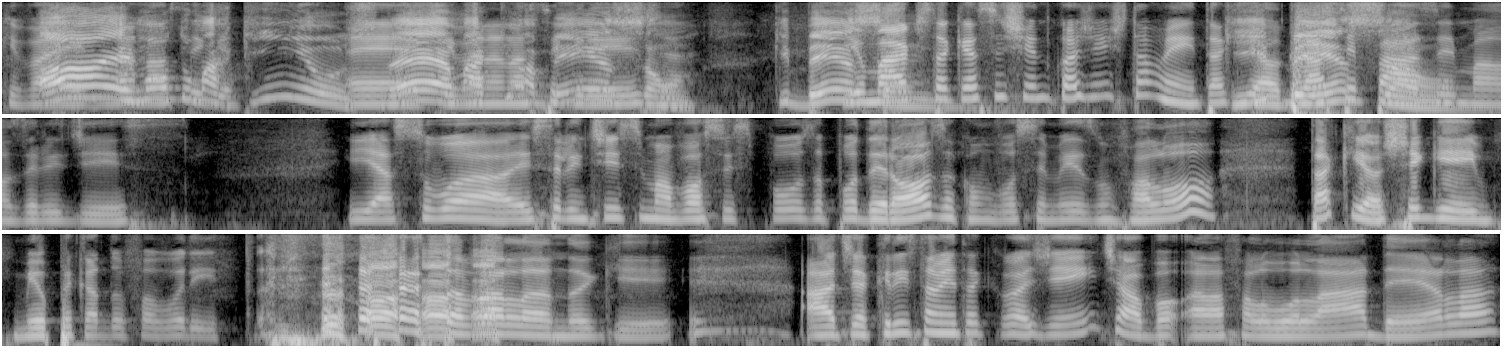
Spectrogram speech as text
Que vai ah, é irmão do Marquinhos, é, né? Marquinhos é uma bênção. Que bênção. E o Marcos tá aqui assistindo com a gente também. Tá aqui, que ó. Graça e paz, irmãos, ele diz. E a sua excelentíssima vossa esposa poderosa, como você mesmo falou, tá aqui, ó. Cheguei, meu pecador favorito. tá falando aqui. A tia Cris também tá aqui com a gente, ó. Ela falou olá dela.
